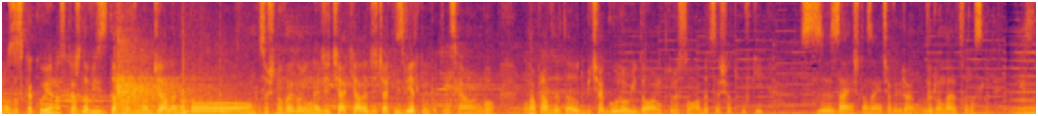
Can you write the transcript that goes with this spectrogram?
No zaskakuje nas każda wizyta w nowym oddziale, no bo coś nowego, inne dzieciaki, ale dzieciaki z wielkim potencjałem, bo, bo naprawdę te odbicia górą i dołem, które są ABC siatkówki, z zajęć na zajęcia wyglądają coraz lepiej.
